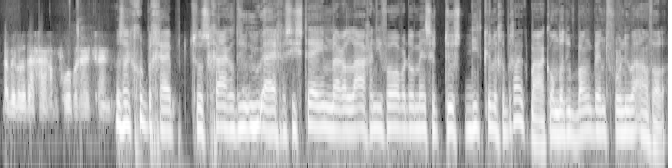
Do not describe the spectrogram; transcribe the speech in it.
dan willen we daar graag op voorbereid zijn. Dus als ik goed begrijp, zo schakelt u uw eigen systeem naar een lager niveau... waardoor mensen het dus niet kunnen gebruik maken... omdat u bang bent voor nieuwe aanvallen.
